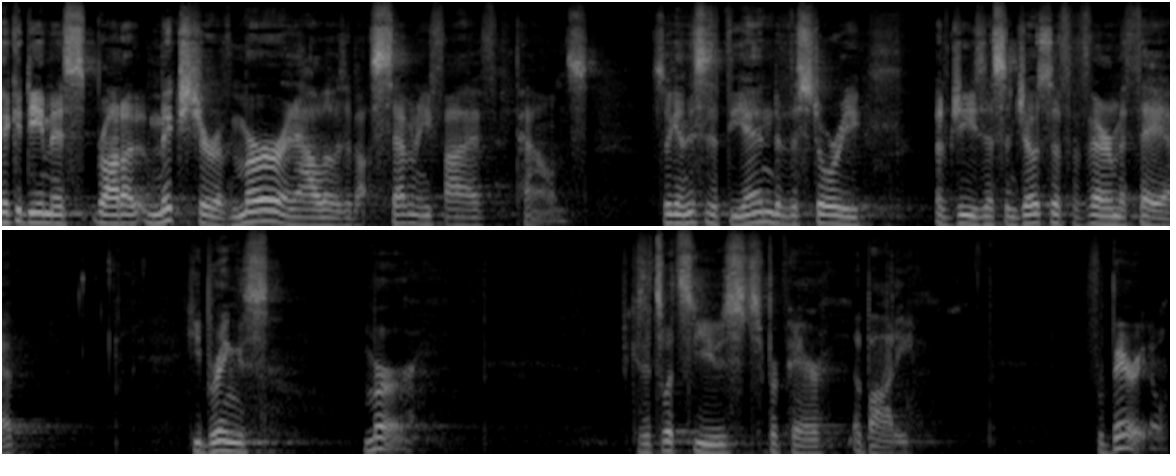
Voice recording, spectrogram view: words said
Nicodemus brought a mixture of myrrh and aloes, about 75 pounds. So, again, this is at the end of the story of Jesus and Joseph of Arimathea. He brings myrrh because it's what's used to prepare a body for burial.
